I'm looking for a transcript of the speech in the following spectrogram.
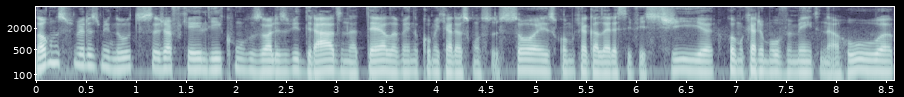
Logo nos primeiros minutos eu já fiquei ali com os olhos vidrados na tela, vendo como que eram as construções, como que a galera se vestia, como que era o movimento na rua.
